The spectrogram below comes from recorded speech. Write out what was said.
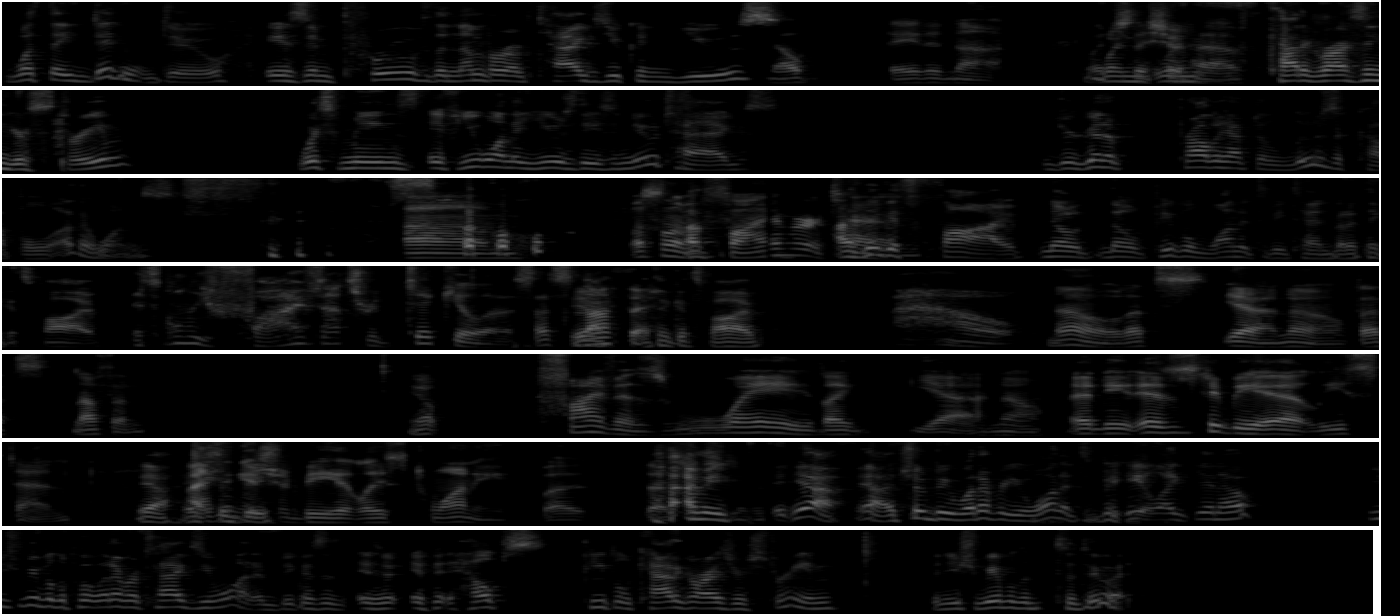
what they didn't do is improve the number of tags you can use Nope. They did not, which when they should have. categorizing your stream, which means if you want to use these new tags, you're gonna probably have to lose a couple other ones. Um, So, What's the limit? I- Five or ten? I think it's five. No, no, people want it to be ten, but I think it's five. It's only five. That's ridiculous. That's Yeah, nothing. I think it's five. Wow. No, that's yeah. No, that's nothing. Yep. Five is way like yeah. No, it need, it is to be at least ten. Yeah, I think be. it should be at least twenty. But that's I mean, me. yeah, yeah, it should be whatever you want it to be. Like you know, you should be able to put whatever tags you want, because if it helps people categorize your stream, then you should be able to, to do it.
